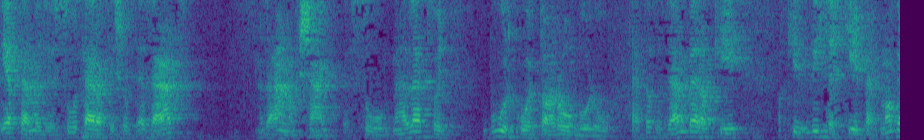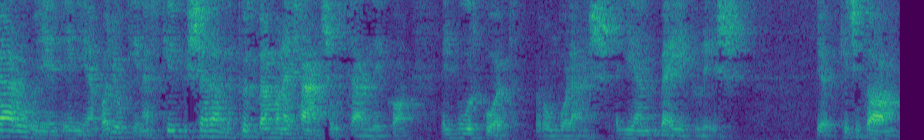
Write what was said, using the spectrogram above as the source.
értelmező szótárat, és ott ez állt az álnokság szó mellett, hogy burkoltan romboló. Tehát az az ember, aki, aki visz egy képet magáról, hogy én, én ilyen vagyok, én ezt képviselem, de közben van egy hátsó szándéka, egy burkolt rombolás, egy ilyen beépülés. Kicsit a,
